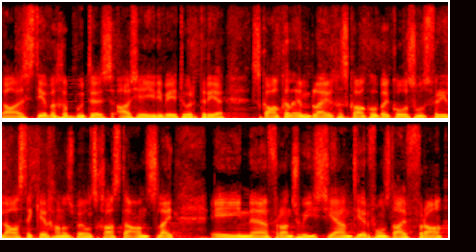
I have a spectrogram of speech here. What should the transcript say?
daar is stewige boetes as jy hierdie wet oortree. Skakel in, bly geskakel by Cosmos vir die laaste keer gaan ons by ons gaste aansluit en uh, François, jy hanteer vir ons daai vraag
